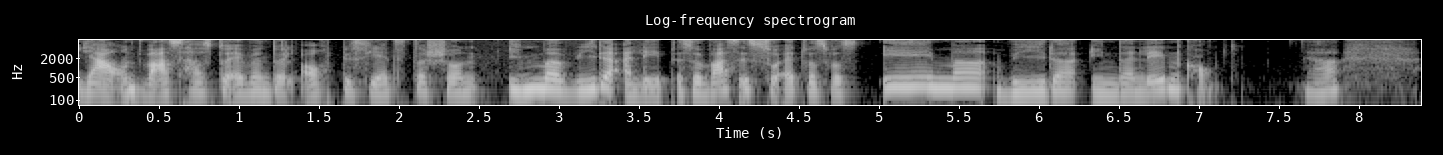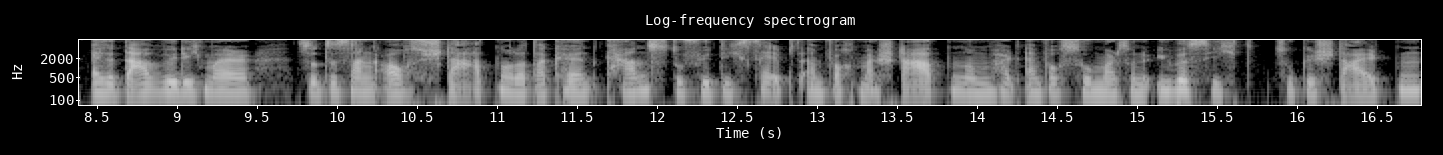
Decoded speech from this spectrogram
ja, und was hast du eventuell auch bis jetzt da schon immer wieder erlebt? Also was ist so etwas, was immer wieder in dein Leben kommt? Ja, also da würde ich mal sozusagen auch starten oder da könnt, kannst du für dich selbst einfach mal starten, um halt einfach so mal so eine Übersicht zu gestalten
